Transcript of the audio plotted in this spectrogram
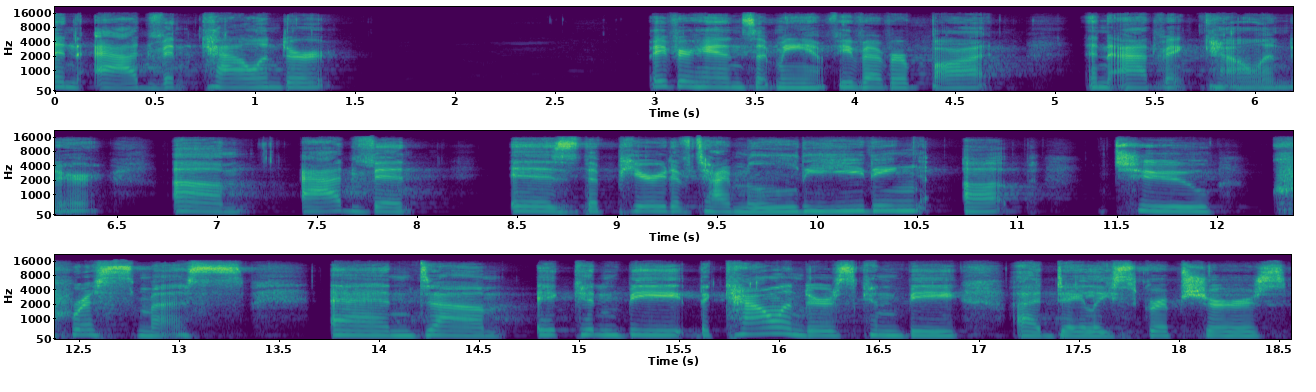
an advent calendar? Wave your hands at me if you've ever bought an advent calendar. Um, advent is the period of time leading up to Christmas. And um, it can be, the calendars can be uh, daily scriptures,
